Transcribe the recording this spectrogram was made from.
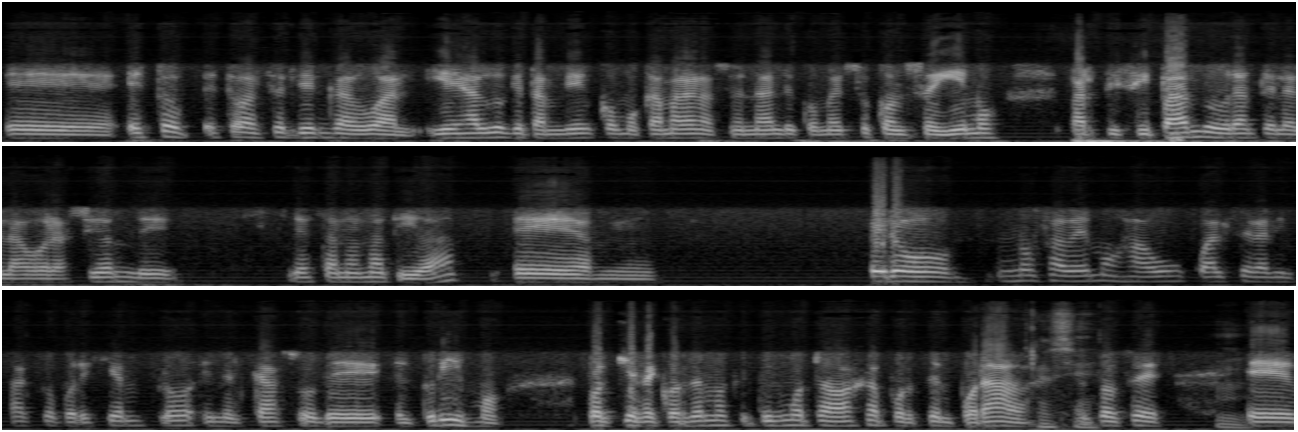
Eh, esto, esto va a ser bien gradual y es algo que también como Cámara Nacional de Comercio conseguimos participando durante la elaboración de, de esta normativa. Eh, pero no sabemos aún cuál será el impacto, por ejemplo, en el caso del de turismo porque recordemos que el turismo trabaja por temporada. Así. Entonces, mm. eh,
